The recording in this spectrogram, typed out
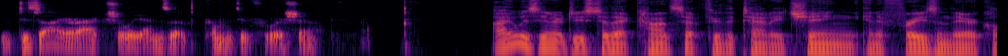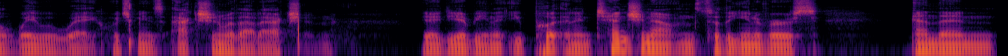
you desire actually ends up coming to fruition. I was introduced to that concept through the Tao Te Ching in a phrase in there called Wei Wu Wei, which means action without action. The idea being that you put an intention out into the universe and then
